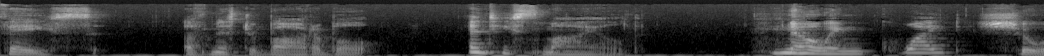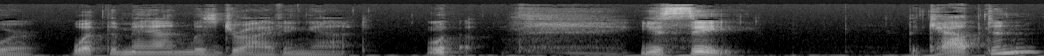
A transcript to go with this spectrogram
face of Mr. Botibol and he smiled, knowing quite sure what the man was driving at. Well, you see, the captain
